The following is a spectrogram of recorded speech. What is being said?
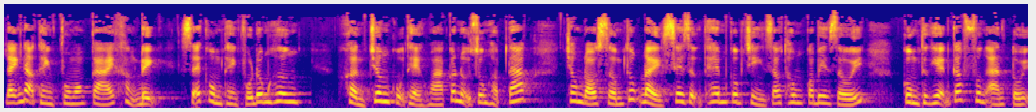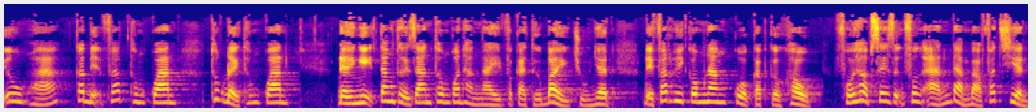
Lãnh đạo thành phố Móng Cái khẳng định sẽ cùng thành phố Đông Hưng khẩn trương cụ thể hóa các nội dung hợp tác, trong đó sớm thúc đẩy xây dựng thêm công trình giao thông qua biên giới, cùng thực hiện các phương án tối ưu hóa các biện pháp thông quan, thúc đẩy thông quan, đề nghị tăng thời gian thông quan hàng ngày và cả thứ Bảy, Chủ nhật để phát huy công năng của cặp cửa khẩu, phối hợp xây dựng phương án đảm bảo phát triển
